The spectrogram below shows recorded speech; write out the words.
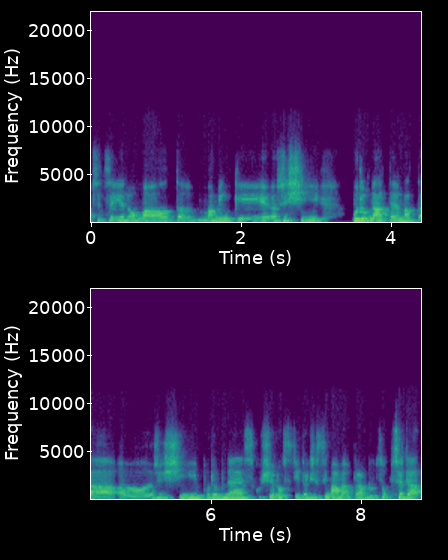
přece jenom uh, ta, maminky řeší podobná témata, řeší podobné zkušenosti, takže si máme opravdu co předat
